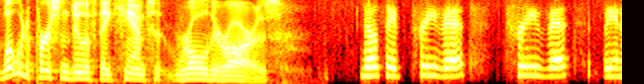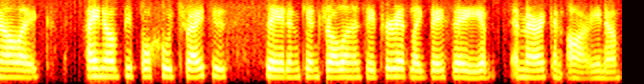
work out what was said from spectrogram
What would a person do if they can't roll their R's? They'll say privet, privet, you know, like I know people who try to say it in control and say privet like they say American R, you know.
